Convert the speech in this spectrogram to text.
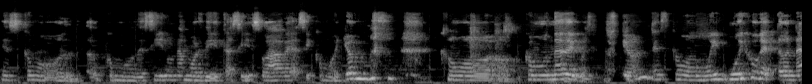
es como, como decir una mordidita así suave, así como yo, como, como una degustación, es como muy, muy juguetona.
